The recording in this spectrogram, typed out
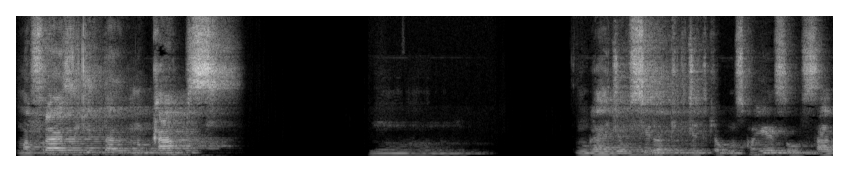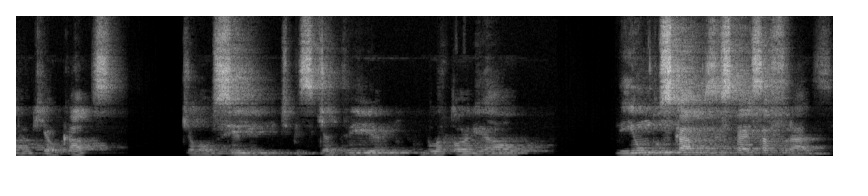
Uma frase que está no CAPS, um lugar de auxílio, acredito que alguns conheçam ou sabem o que é o CAPS, que é o auxílio de psiquiatria ambulatorial. Em um dos CAPs está essa frase.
